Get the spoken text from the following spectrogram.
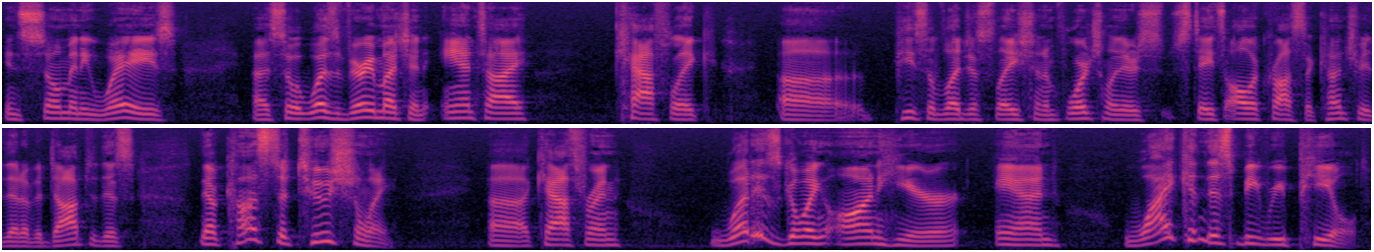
in so many ways. Uh, so it was very much an anti Catholic uh, piece of legislation. Unfortunately, there's states all across the country that have adopted this. Now, constitutionally, uh, Catherine, what is going on here and why can this be repealed?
